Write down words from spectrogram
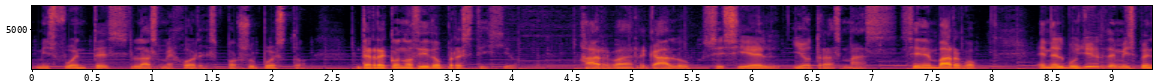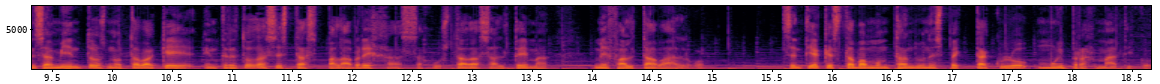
Mis fuentes, las mejores, por supuesto, de reconocido prestigio. Harvard, Gallup, CCL y otras más. Sin embargo, en el bullir de mis pensamientos notaba que, entre todas estas palabrejas ajustadas al tema, me faltaba algo. Sentía que estaba montando un espectáculo muy pragmático,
